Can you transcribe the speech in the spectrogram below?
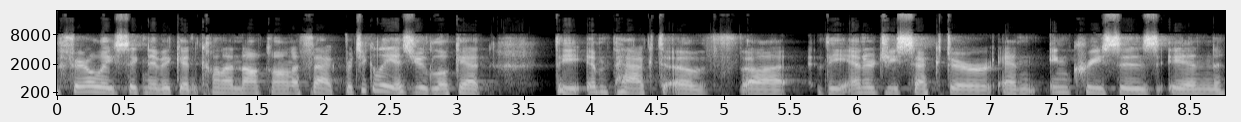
fairly significant kind of knock-on effect, particularly as you look at the impact of uh, the energy sector and increases in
